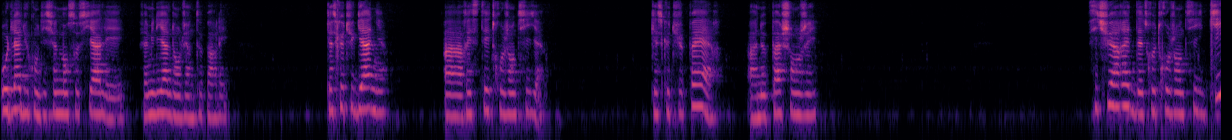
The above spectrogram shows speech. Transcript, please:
Au-delà du conditionnement social et familial dont je viens de te parler. Qu'est-ce que tu gagnes à rester trop gentille? Qu'est-ce que tu perds à ne pas changer? Si tu arrêtes d'être trop gentille, qui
